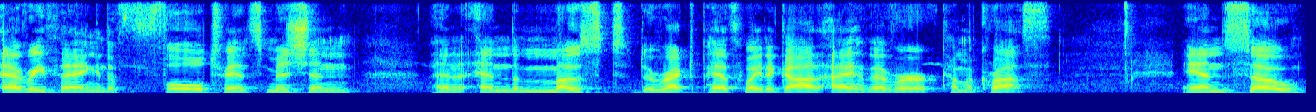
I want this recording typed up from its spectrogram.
everything, the full transmission and, and the most direct pathway to God I have ever come across. And so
